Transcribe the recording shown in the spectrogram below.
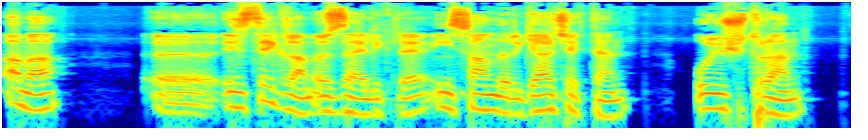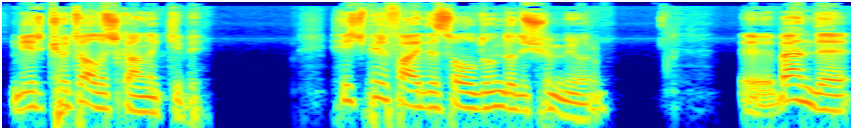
Ama e, Instagram özellikle insanları gerçekten uyuşturan bir kötü alışkanlık gibi. Hiçbir faydası olduğunu da düşünmüyorum. E, ben de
